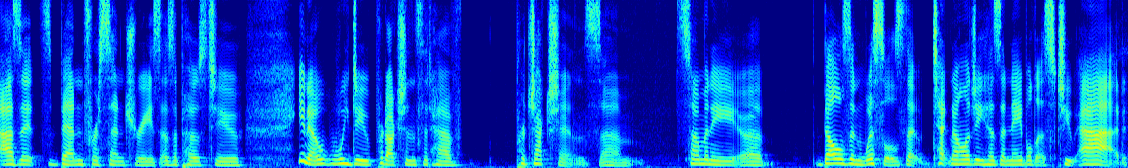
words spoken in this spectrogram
as it's been for centuries, as opposed to, you know, we do productions that have projections. Um, so many uh, bells and whistles that technology has enabled us to add,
